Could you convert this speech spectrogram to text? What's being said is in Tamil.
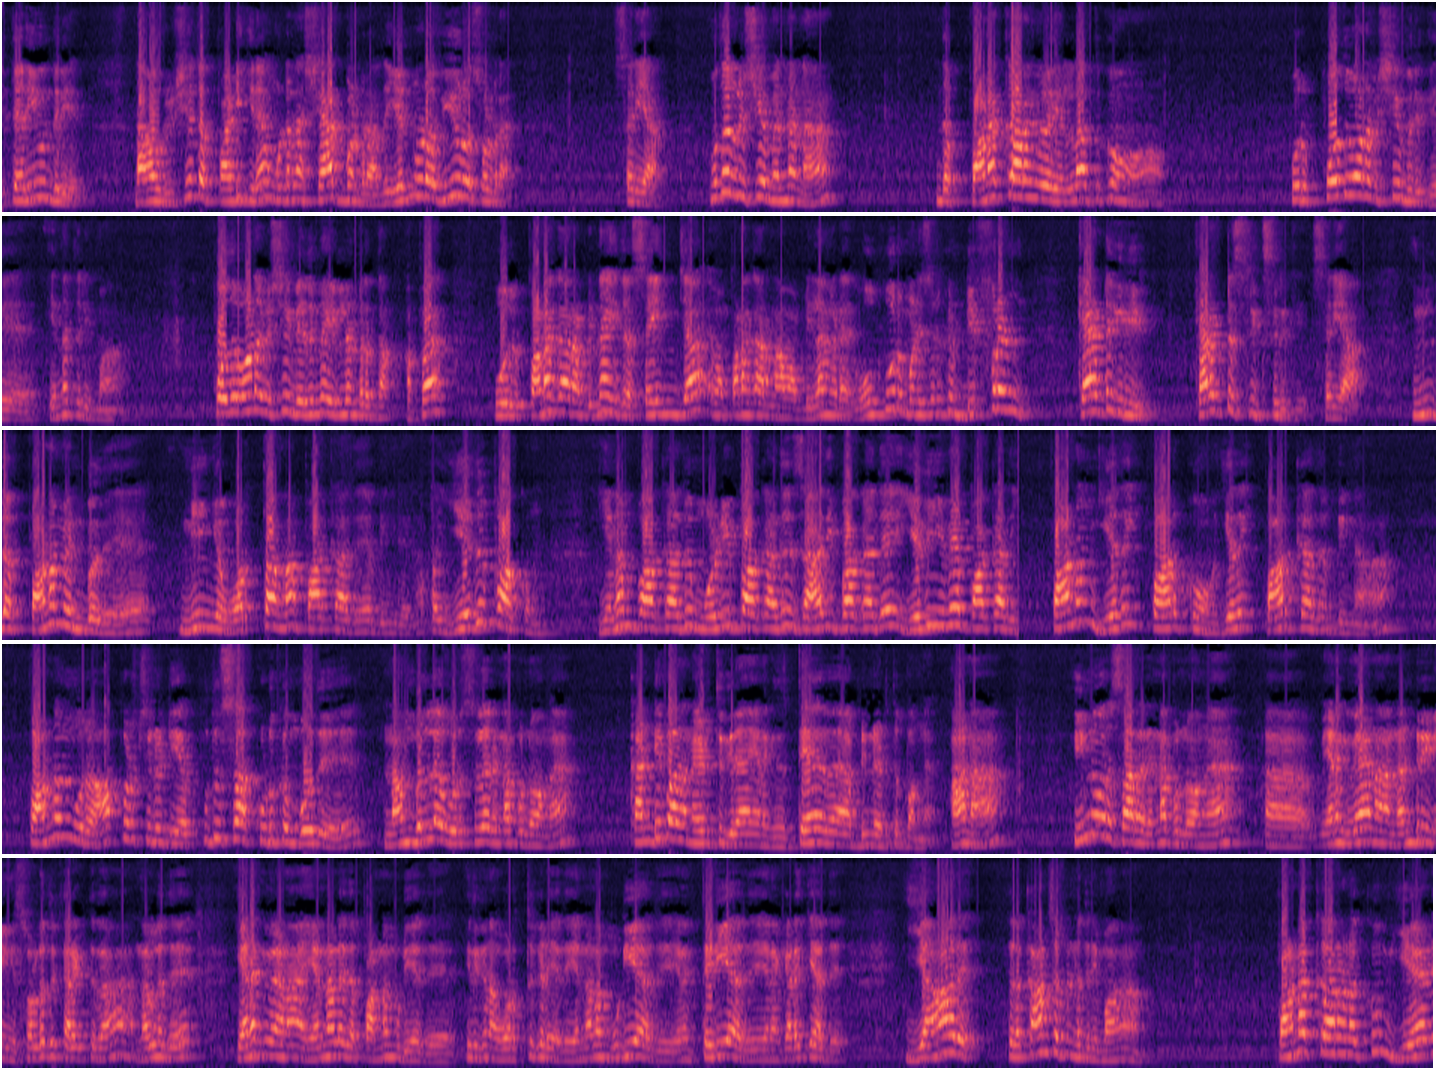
தெரியும் தெரியும் நான் ஒரு விஷயத்த படிக்கிறேன் உங்கள்கிட்ட நான் ஷேர் பண்றேன். அது என்னோட வியூவில் சொல்றேன். சரியா? முதல் விஷயம் என்னன்னா இந்த பணக்காரங்க எல்லாத்துக்கும் ஒரு பொதுவான விஷயம் இருக்கு. என்ன தெரியுமா? பொதுவான விஷயம் எதுவுமே இல்லைன்றது தான். அப்ப ஒரு பணக்காரன் அப்படின்னா இதை செஞ்சா இவன் பணக்காரன் ஆகும் அப்படிலாம் கிடையாது. ஒவ்வொரு மனுஷனுக்கும் டிஃப்ரெண்ட் கேட்டகரி இருக்கு. கேரக்டரிஸ்டிக்ஸ் இருக்கு. சரியா? இந்த பணம் என்பது நீங்க ஒர்த்தெல்லாம் பார்க்காது அப்படிங்கிறது. அப்ப எது பார்க்கும்? இனம் பார்க்காது மொழி பார்க்காது ஜாதி பார்க்காது எதையுமே பார்க்காது. பணம் எதை பார்க்கும் எதை பார்க்காது அப்படின்னா பணம் ஒரு ஆப்பர்ச்சுனிட்டியை புதுசாக கொடுக்கும்போது நம்மள ஒரு சிலர் என்ன பண்ணுவாங்க? கண்டிப்பாக அதை நான் எடுத்துக்கிறேன் எனக்கு இது தேவை அப்படின்னு எடுத்துப்பாங்க. ஆனால் இன்னொரு சாரர் என்ன பண்ணுவாங்க? எனக்கு வேணாம் நன்றி நீங்கள் சொல்கிறது கரெக்டு தான் நல்லது. எனக்கு வேணாம் என்னால் இதை பண்ண முடியாது. இதுக்கு நான் ஒர்த்து கிடையாது. என்னால் முடியாது எனக்கு தெரியாது எனக்கு கிடைக்காது. யார்? இதில் கான்செப்ட் என்ன தெரியுமா? பணக்காரனுக்கும் ஏழை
